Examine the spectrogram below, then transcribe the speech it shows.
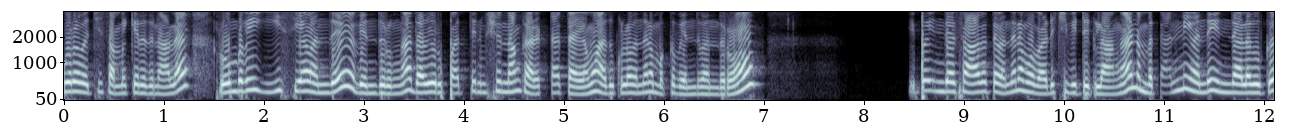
ஊற வச்சு சமைக்கிறதுனால ரொம்பவே ஈஸியாக வந்து வெந்துருங்க. அதாவது ஒரு பத்து நிமிஷம் தான் கரெக்டாக டைம் அதுக்குள்ளே வந்து நமக்கு வெந்து வந்துடும் இப்போ இந்த சாதத்தை வந்து நம்ம வடித்து விட்டுக்கலாங்க. நம்ம தண்ணி வந்து இந்த அளவுக்கு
